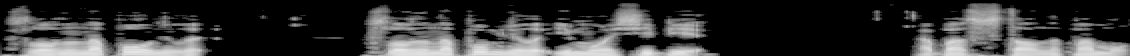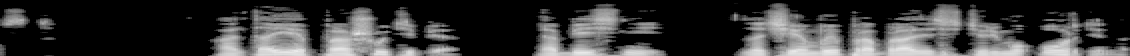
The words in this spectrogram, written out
словно наполнило, словно напомнило ему о себе. Аббас встал на помост. Альтаир, прошу тебя, объясни, зачем вы пробрались в тюрьму ордена?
